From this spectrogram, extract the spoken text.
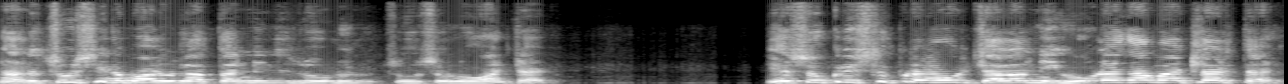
నన్ను చూసిన వాడు నా తండ్రిని చూడు చూసును అంటాడు. యేసుక్రీస్తు ప్రభువు చాలా నిగూఢంగా మాట్లాడతాడు.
